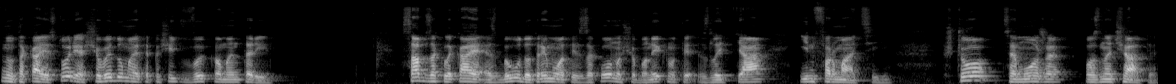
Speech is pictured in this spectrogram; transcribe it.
ну така історія. Що ви думаєте, пишіть в коментарі. САП закликає СБУ дотримуватись закону, щоб уникнути злиття інформації. Що це може означати?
